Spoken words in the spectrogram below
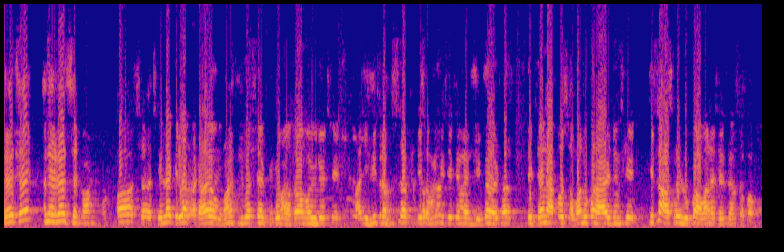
રહેશે અને રહેશે. છેલ્લા કેટલાક અઢાર ઓગણીસ દિવસથી વિરોધ નોંધવામાં આવી રહ્યો છે. આજે હિત રક્ષક જે સમિતિ છે તેના નેતા હેઠળ એક જન આક્રોશ સભાનું પણ આયોજન છે. કેટલા આશરે લોકો આવવાના છે જનસભામાં?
